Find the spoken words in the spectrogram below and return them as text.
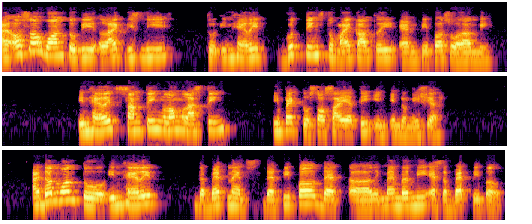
I also want to be like Disney to inherit good things to my country and people around me. Inherit something long lasting impact to society in Indonesia. I don't want to inherit the bad names that people that uh, remember me as a bad people.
